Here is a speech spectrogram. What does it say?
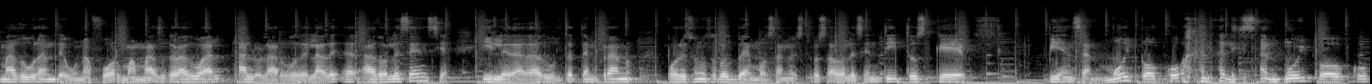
maduran de una forma más gradual a lo largo de la adolescencia y la edad adulta temprano. Por eso nosotros vemos a nuestros adolescentitos que piensan muy poco, analizan muy poco,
